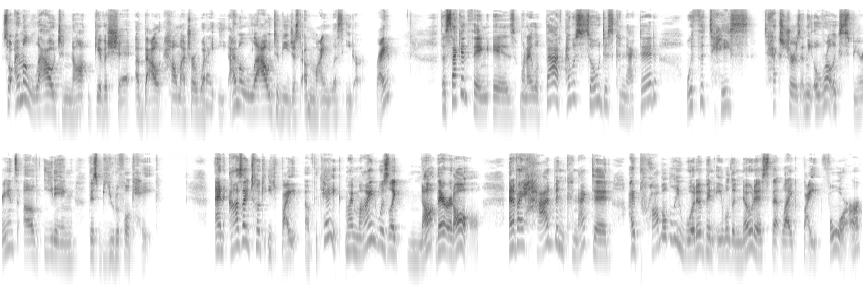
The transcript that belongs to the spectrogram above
So I'm allowed to not give a shit about how much or what I eat. I'm allowed to be just a mindless eater, right? The second thing is when I look back, I was so disconnected with the tastes, textures, and the overall experience of eating this beautiful cake. And as I took each bite of the cake, my mind was like not there at all. And if I had been connected, I probably would have been able to notice that like bite four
